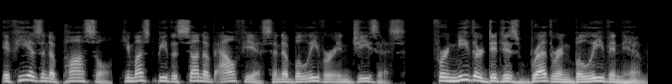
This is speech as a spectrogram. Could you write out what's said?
If he is an apostle, he must be the son of Alphaeus and a believer in Jesus, for neither did his brethren believe in him.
